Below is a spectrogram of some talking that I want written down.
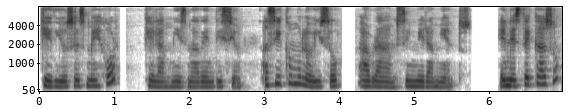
que Dios es mejor que la misma bendición, así como lo hizo Abraham sin miramientos. En este caso,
